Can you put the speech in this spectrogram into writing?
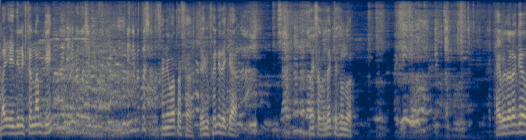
ভাই এই জিনিসটার নাম কি? ফেনি বাতাসা। দেখি ফেনি দেখে জিনিসটা তো দেখতে সুন্দর। খাইবে তোরা কেউ?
